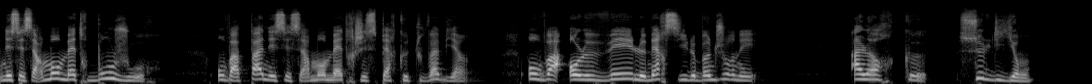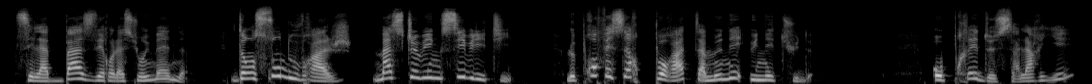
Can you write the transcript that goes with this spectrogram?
nécessairement mettre bonjour. On va pas nécessairement mettre j'espère que tout va bien. On va enlever le merci, le bonne journée. Alors que ce lion, c'est la base des relations humaines. Dans son ouvrage Mastering Civility, le professeur Porat a mené une étude auprès de salariés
